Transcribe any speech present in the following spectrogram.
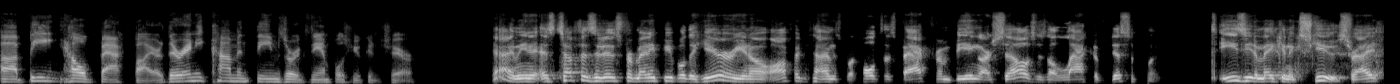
uh, being held back by? Are there any common themes or examples you can share? Yeah, I mean, as tough as it is for many people to hear, you know, oftentimes what holds us back from being ourselves is a lack of discipline. It's easy to make an excuse, right?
